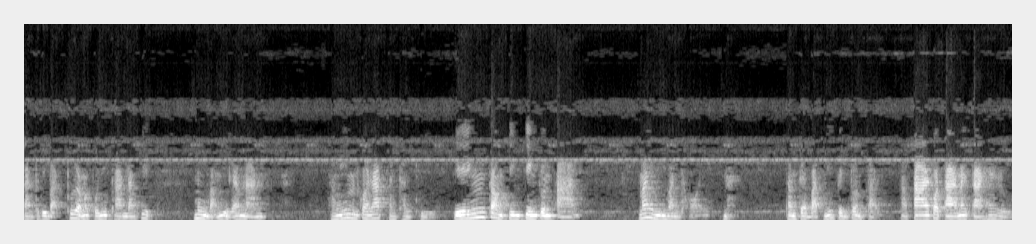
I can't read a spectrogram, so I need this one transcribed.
การปฏิบัติเพื่อมรรคผลนิพพานดังที่มุ่งหวังอยู่แล้วนั้นทางนี้มันก็รับกันทันทีจริงต้องจริงจริงจนตาย ไม่มีวันถอยนะตั้งแต่บัดนี้เป็นต้นไปตายก็ตายไม่ตายให้รู้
